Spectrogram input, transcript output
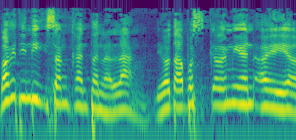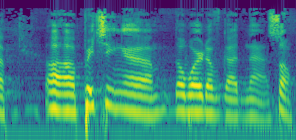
Bakit hindi isang kanta na lang? Di ba? Tapos karamihan ay uh, uh, preaching uh, the Word of God na. So,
